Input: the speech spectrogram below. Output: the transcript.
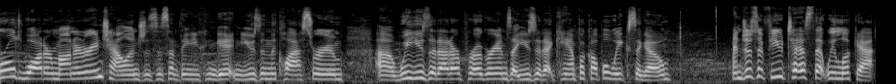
World Water Monitoring Challenge. This is something you can get and use in the classroom. Uh, we use it at our programs. I used it at camp a couple weeks ago. And just a few tests that we look at.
